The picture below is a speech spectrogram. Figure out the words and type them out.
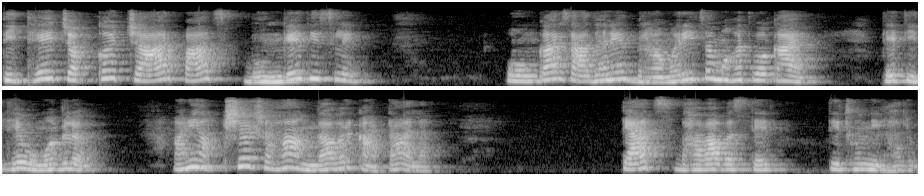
तिथे चक्क चार पाच भुंगे दिसले. ओंकार साधनेत भ्रामरीचं महत्त्व काय? ते तिथे उमगलं आणि अक्षरशः अंगावर काटा आला. त्याच भावावस्थेत तिथून निघालो.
